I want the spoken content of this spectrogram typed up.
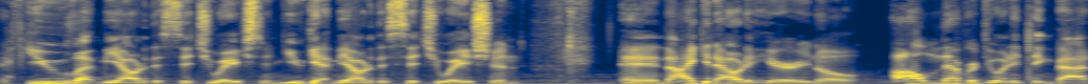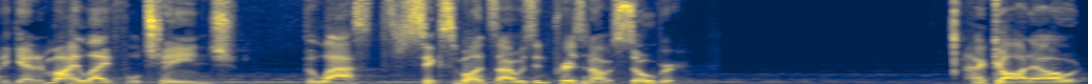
if you let me out of this situation and you get me out of this situation and I get out of here, you know, I'll never do anything bad again and my life will change. The last six months I was in prison, I was sober. I got out,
